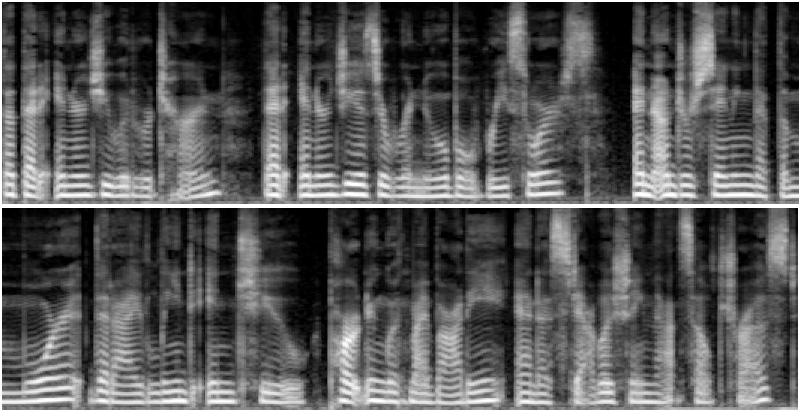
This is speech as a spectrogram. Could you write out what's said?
that that energy would return, that energy is a renewable resource, and understanding that the more that I leaned into partnering with my body and establishing that self trust,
